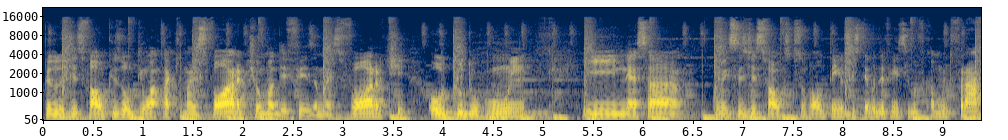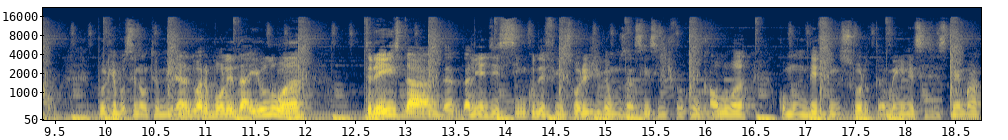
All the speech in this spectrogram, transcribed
pelos desfalques, ou tem um ataque mais forte, ou uma defesa mais forte, ou tudo ruim. E nessa, com esses desfalques que o São Paulo tem, o sistema defensivo fica muito fraco. Porque você não tem o Miranda, o Arboleda e o Luan três da, da, da, linha de cinco defensores, digamos assim, se a gente for colocar o Luan como um defensor também nesse sistema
